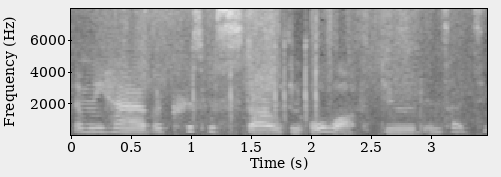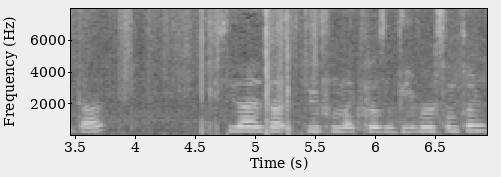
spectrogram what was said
Then we have a Christmas star with an Olaf dude inside. See that? See that? Is that dude from like Frozen Fever or something?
